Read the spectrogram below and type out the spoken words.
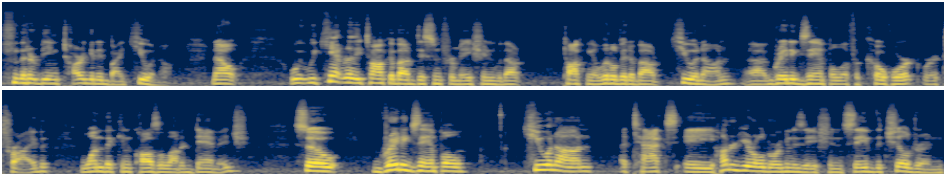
that are being targeted by QAnon. Now, we, we can't really talk about disinformation without talking a little bit about QAnon, a great example of a cohort or a tribe, one that can cause a lot of damage. So, great example QAnon attacks a 100 year old organization, Save the Children,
